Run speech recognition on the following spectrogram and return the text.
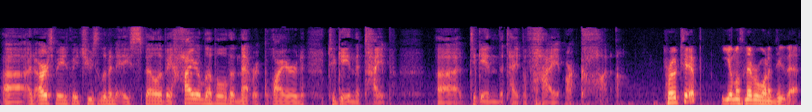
Uh, an archmage may choose to eliminate a spell of a higher level than that required to gain the type uh, to gain the type of high arcana. Pro tip: You almost never want to do that.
